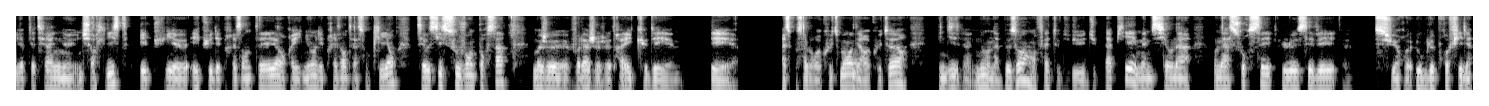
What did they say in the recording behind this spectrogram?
il va peut-être faire une, shortlist et puis, et puis les présenter en réunion, les présenter à son client. C'est aussi souvent pour ça. Moi, je, voilà, je, travaille avec des, des responsables recrutement, des recruteurs, qui me disent, nous, on a besoin en fait du, papier, même si on a, on a sourcé le CV euh, sur ou le profil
